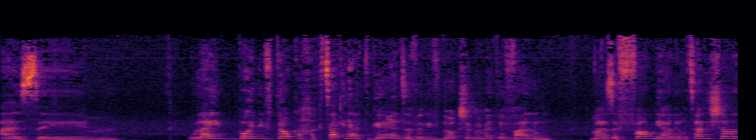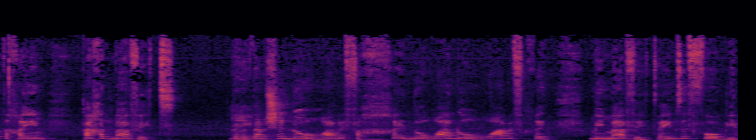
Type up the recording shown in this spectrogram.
אז אה, אולי בואי נבדוק ככה, קצת לאתגר את זה ולבדוק שבאמת הבנו מה זה פוביה. אני רוצה לשאול אותך, האם פחד מוות, בן אדם שנורא מפחד, נורא נורא מפחד ממוות, האם זה פוביה?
